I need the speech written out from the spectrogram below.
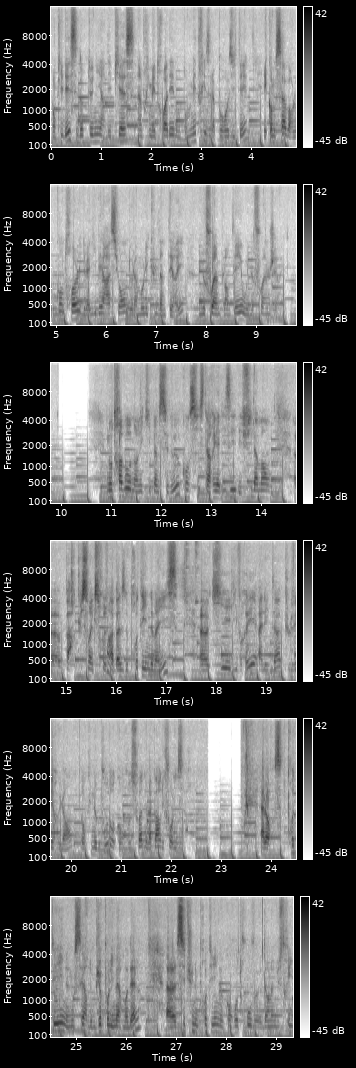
Donc l'idée c'est d'obtenir des pièces imprimées 3D dont on maîtrise la porosité et comme ça avoir le contrôle de la libération de la molécule d'intérêt une fois implantée ou une fois ingérée. Nos travaux dans l'équipe MC2 consistent à réaliser des filaments euh, par cuisson extrusion à base de protéines de maïs euh, qui est livré à l'état pulvérulent, donc une poudre qu'on reçoit de la part du fournisseur. Alors cette protéine nous sert de biopolymère modèle. Euh, c'est une protéine qu'on retrouve dans l'industrie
